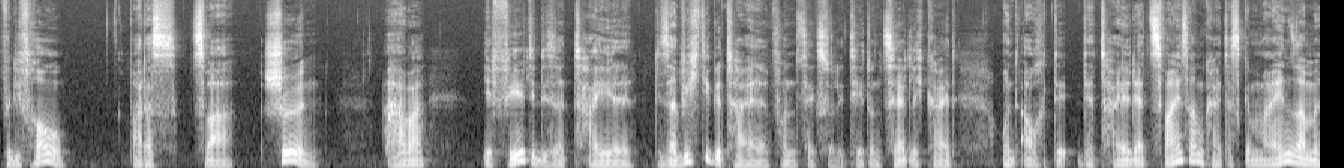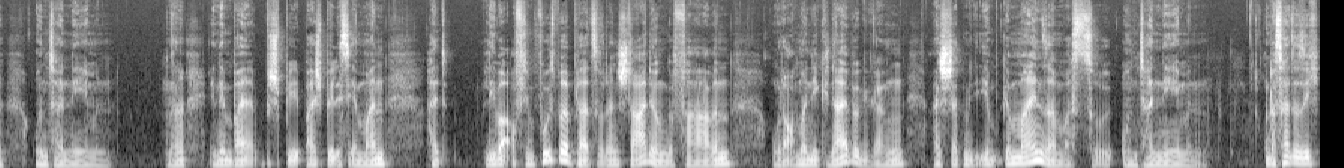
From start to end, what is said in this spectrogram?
Für die Frau war das zwar schön, aber ihr fehlte dieser Teil dieser wichtige Teil von Sexualität und Zärtlichkeit und auch de, der Teil der Zweisamkeit, das gemeinsame Unternehmen. Ne? In dem Beispiel, ist ihr Mann halt lieber auf dem Fußballplatz oder ins Stadion gefahren oder auch mal in die Kneipe gegangen, anstatt mit ihr gemeinsam was zu unternehmen. Und das hatte sich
